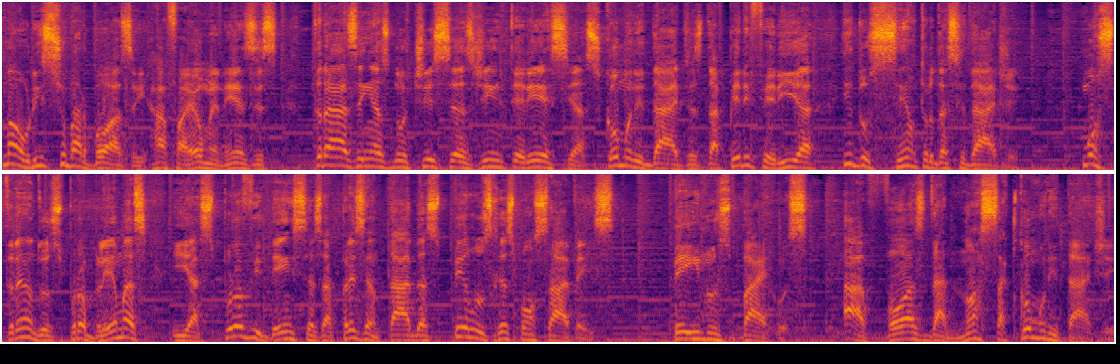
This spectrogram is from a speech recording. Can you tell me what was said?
Maurício Barbosa e Rafael Menezes trazem as notícias de interesse às comunidades da periferia e do centro da cidade, mostrando os problemas e as providências apresentadas pelos responsáveis. Bem nos Bairros, a voz da nossa comunidade.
